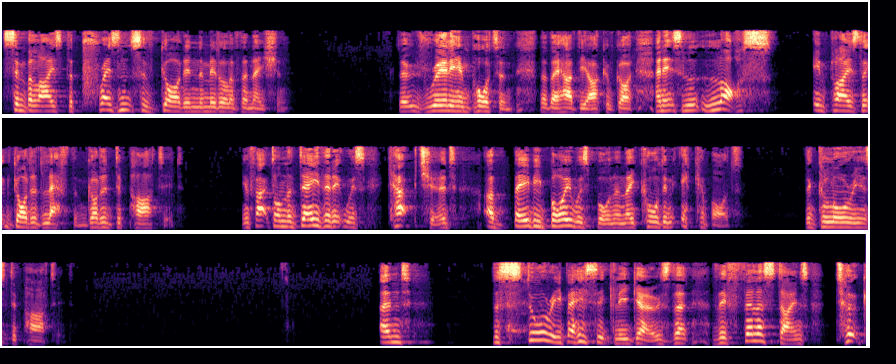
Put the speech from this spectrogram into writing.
symbolized the presence of God in the middle of the nation. So it was really important that they had the Ark of God. And its loss implies that God had left them, God had departed. In fact, on the day that it was captured, a baby boy was born and they called him Ichabod. The glory has departed. And the story basically goes that the Philistines took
